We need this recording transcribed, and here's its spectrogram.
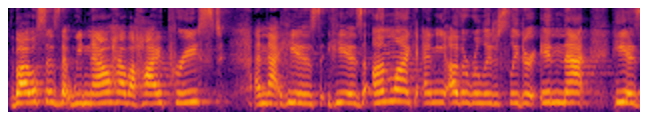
The Bible says that we now have a high priest and that he is, he is unlike any other religious leader in that he is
